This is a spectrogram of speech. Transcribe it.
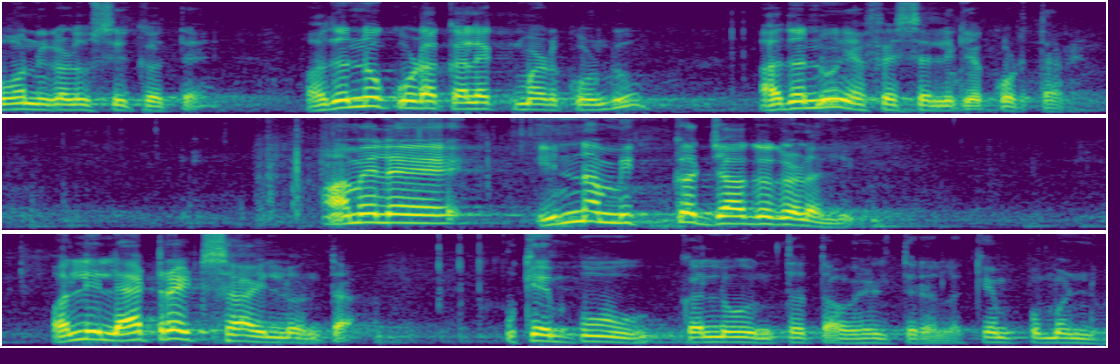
ಬೋನ್ಗಳು ಸಿಕ್ಕುತ್ತೆ. ಅದನ್ನು ಕೂಡ ಕಲೆಕ್ಟ್ ಮಾಡಿಕೊಂಡು ಅದನ್ನು ಎಫ್ ಎಸ್ ಎಲ್ಗೆ ಕೊಡ್ತಾರೆ. ಆಮೇಲೆ ಇನ್ನು ಮಿಕ್ಕ ಜಾಗಗಳಲ್ಲಿ ಅಲ್ಲಿ ಲ್ಯಾಟ್ರೈಟ್ ಸಾಯಿಲ್ ಅಂತ ಕೆಂಪು ಕಲ್ಲು ಅಂತ ತಾವು ಹೇಳ್ತಿರಲ್ಲ, ಕೆಂಪು ಮಣ್ಣು.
